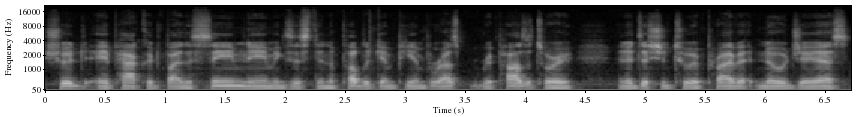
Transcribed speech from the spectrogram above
should a package by the same name exist in the public npm repository in addition to a private Node.js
